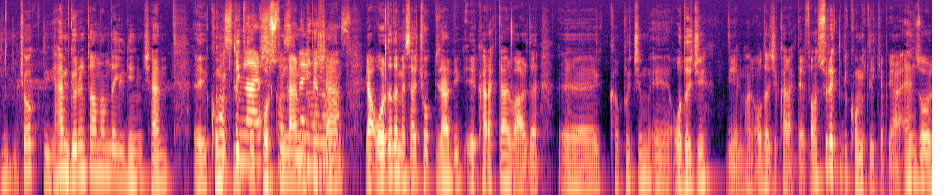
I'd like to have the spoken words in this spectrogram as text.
çok hem görüntü anlamda ilginç hem e, komiklikle kostümler, kostümler, kostümler muhteşem. Ya orada da mesela çok güzel bir e, karakter vardı. E, kapıcım e, odacı diyelim hani odacı karakteri falan sürekli bir komiklik yapıyor. Yani en zor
